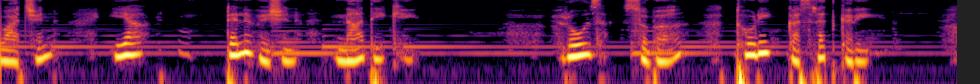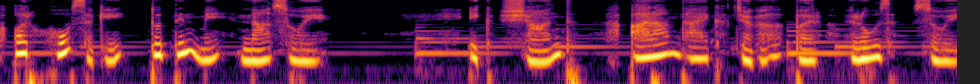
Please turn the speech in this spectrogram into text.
वाचन या टेलीविज़न ना देखें। रोज सुबह थोड़ी कसरत करें और हो सके तो दिन में ना सोए। एक शांत, आरामदायक जगह पर रोज सोए।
